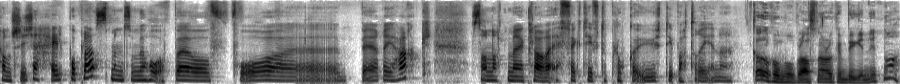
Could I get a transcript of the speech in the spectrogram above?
kanskje ikke er helt på plass, men som vi håper å få eh, bedre i hakk, sånn at vi klarer effektivt å plukke ut de batteriene. Hva kommer på plass når dere bygger nytt nå?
